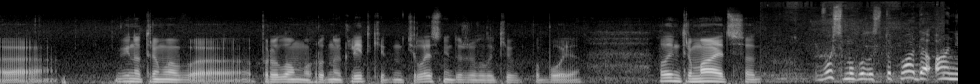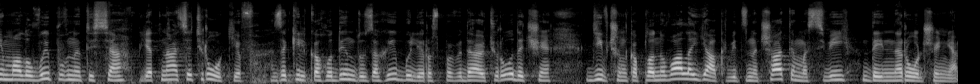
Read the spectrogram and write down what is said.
Е, Він отримав перелом грудної клітки, ну, тілесні дуже великі побої. Але він тримається. 8 листопада Ані мало виповнитися 15 років. За кілька годин до загибелі, розповідають родичі, дівчинка планувала, як відзначатиме свій день народження.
